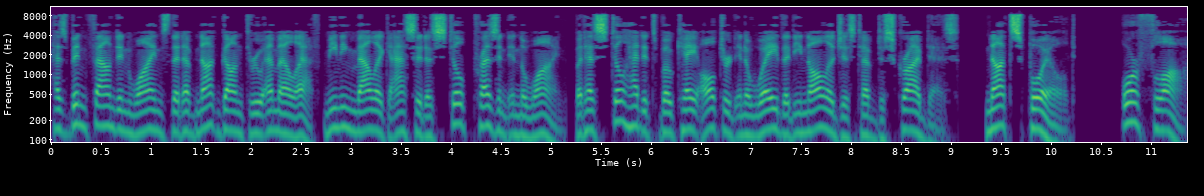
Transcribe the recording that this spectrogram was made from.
has been found in wines that have not gone through MLF meaning malic acid is still present in the wine, but has still had its bouquet altered in a way that enologists have described as not spoiled or flaw.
